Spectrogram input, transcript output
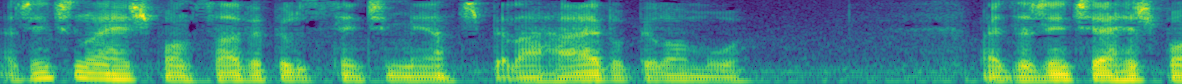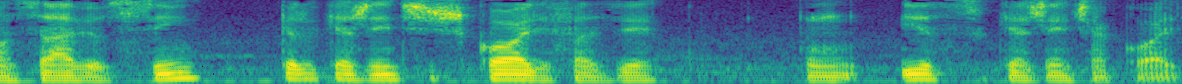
A gente não é responsável pelos sentimentos, pela raiva ou pelo amor, mas a gente é responsável sim pelo que a gente escolhe fazer com isso que a gente acolhe.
